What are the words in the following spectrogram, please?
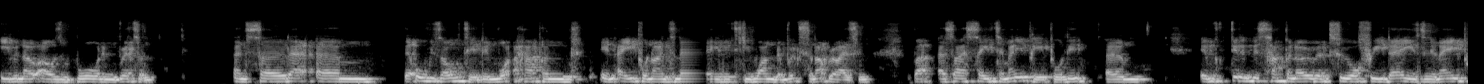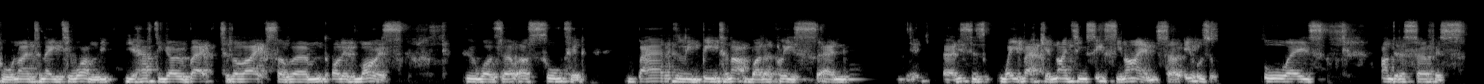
even though I was born in Britain. And so that um, that all resulted in what happened in April 1981, the Brixton Uprising. But as I say to many people, the, um, it didn't this happen over two or three days in April 1981. You have to go back to the likes of um, Olive Morris, who was uh, assaulted, badly beaten up by the police, and uh, this is way back in 1969. So it was always under the surface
